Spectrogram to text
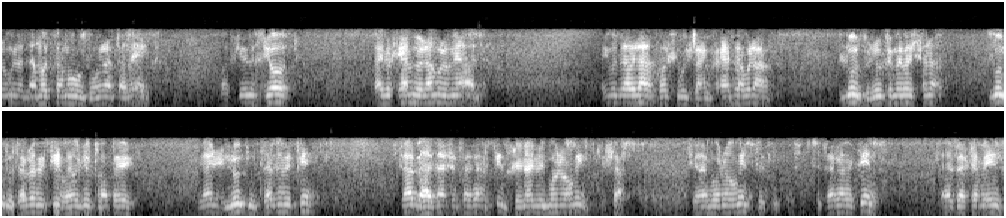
אומרים אדם עוד תמות, לה אתה מת. מפשיר לחיות. חי וקיים לעולם ולמעד. היו בעולם, כל שבוע שלהם חיה בעולם. לוד, לוד זה מאה שנה. לוד הוא צד אמיתי, הוא היה יודע להתרפא. לוד הוא צד אמיתי. עכשיו באדם של צד אמיתי, מבחינה עם ליבון ההורים, תשע. ההורים, זה צד אמיתי. אז אתה מעיר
